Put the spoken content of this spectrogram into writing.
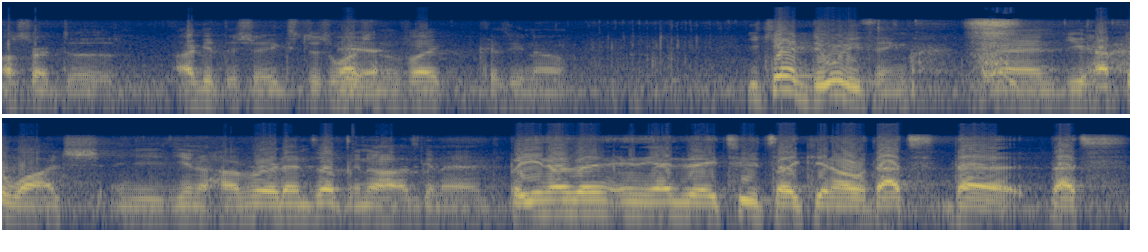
I'll start to, I get the shakes just watching Yeah. them fight because you know, you can't do anything, and you have to watch, and you, you know, however it ends up, you know how it's gonna end. But you know, then in the end of the day, too, it's like you know that's that that's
